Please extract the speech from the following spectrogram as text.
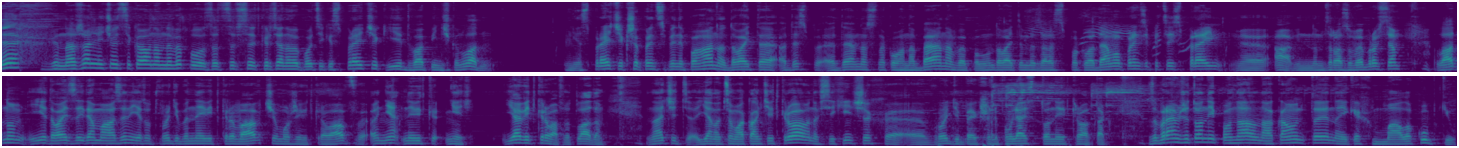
Ех, на жаль, нічого цікавого нам не випало. За це все відкриття нам випало тільки спрейчик і два пінчика. Ну ладно. Ні, спрейчик ще, в принципі, непогано. Давайте. А де, сп- де в нас на кого? На Б нам випало. Ну давайте ми зараз покладемо, в принципі, цей спрей. Е, а, він нам зразу вибрався. Ладно, і давайте зайдемо в магазин. Я тут вроді би не відкривав, чи може відкривав. А, ні, не відкривав. Ні. Я відкривав тут, ладно. Значить, я на цьому аккаунті відкривав, на всіх інших, е, е, вроді би, якщо не помиляюсь, то не відкривав. Так. Забираємо жетони і погнали на аккаунти, на яких мало кубків.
